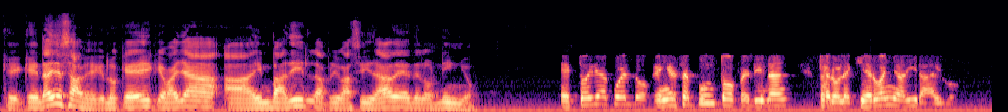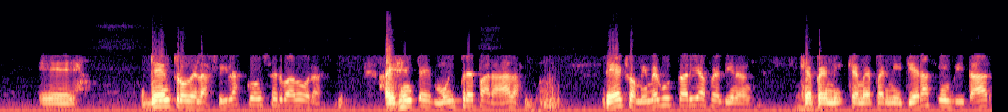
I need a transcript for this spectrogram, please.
que, nadie sabe lo que es y que vaya a invadir la privacidad de, los niños. Estoy de acuerdo en ese punto, Ferdinand, pero le quiero añadir algo. Eh, dentro de las filas conservadoras hay gente muy preparada. De hecho, a mí me gustaría, Ferdinand, que, que me permitieras invitar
